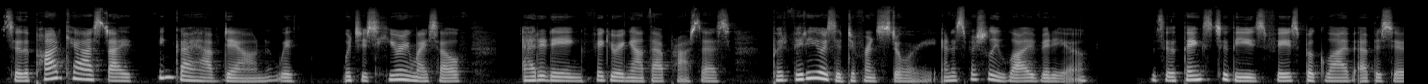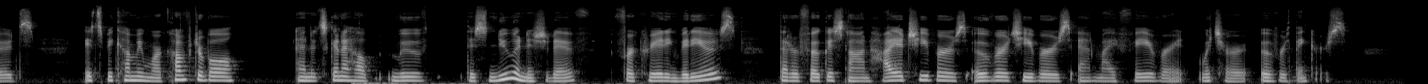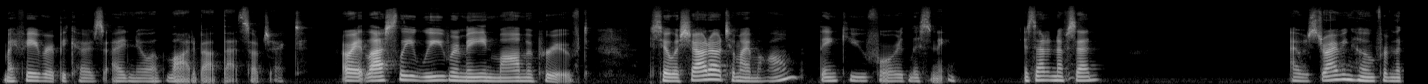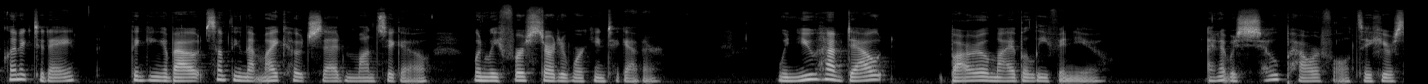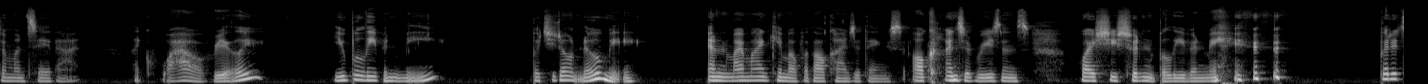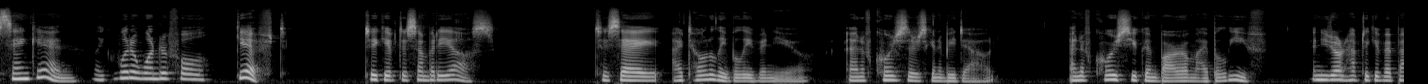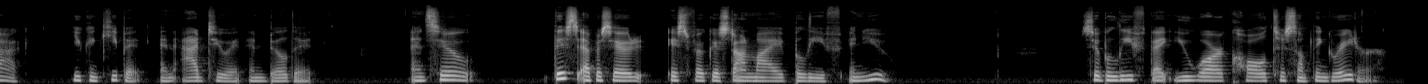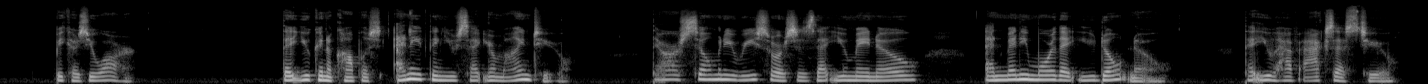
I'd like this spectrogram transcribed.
So the podcast I think I have down with which is hearing myself, editing, figuring out that process, but video is a different story, and especially live video. So thanks to these Facebook Live episodes, it's becoming more comfortable and it's going to help move this new initiative for creating videos that are focused on high achievers, overachievers, and my favorite, which are overthinkers. My favorite because I know a lot about that subject. All right, lastly, we remain mom approved. So a shout out to my mom. Thank you for listening. Is that enough said? I was driving home from the clinic today thinking about something that my coach said months ago when we first started working together. When you have doubt, borrow my belief in you. And it was so powerful to hear someone say that. Like, wow, really? You believe in me? But you don't know me. And my mind came up with all kinds of things, all kinds of reasons why she shouldn't believe in me. but it sank in. Like, what a wonderful gift to give to somebody else. To say, I totally believe in you. And of course, there's going to be doubt. And of course, you can borrow my belief and you don't have to give it back. You can keep it and add to it and build it. And so this episode is focused on my belief in you. So, belief that you are called to something greater because you are. That you can accomplish anything you set your mind to. There are so many resources that you may know and many more that you don't know that you have access to.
